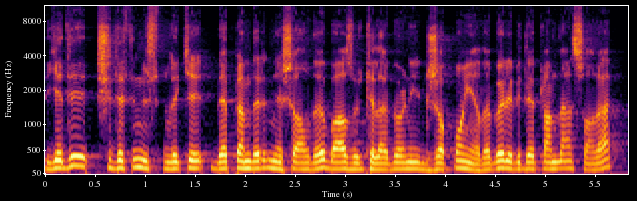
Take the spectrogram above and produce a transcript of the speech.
7 şiddetin üstündeki depremlerin yaşandığı bazı ülkelerde örneğin Japonya'da böyle bir depremden sonra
